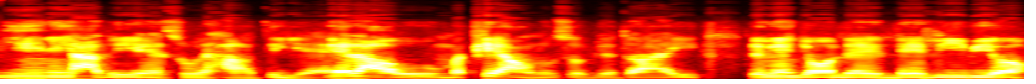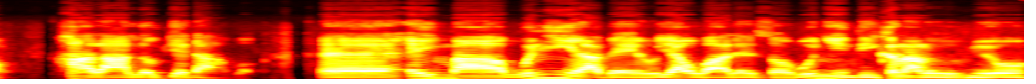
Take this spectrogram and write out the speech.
မြင်နေရသေးရဲ့ဆိုတဲ့ဟာသိရဲ့အဲ့ဒါကိုမဖြစ်အောင်လို့ဆိုပြီးတော့အဲဒီပြင်းကြောလေလေလီးပြီးတော့ဟာလာလုတ်ပြတာပေါ့အဲအဲ့မှာဝင်းကြီးရပဲကိုရောက်သွားလဲဆိုတော့ဝင်းကြီးဒီခဏလိုမျိုး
